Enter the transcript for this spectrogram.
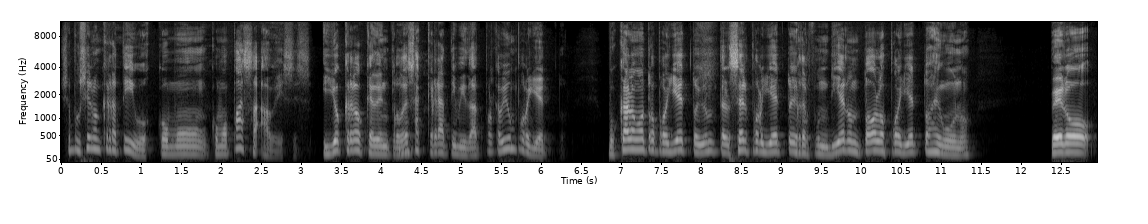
Se pusieron creativos como, como pasa a veces. Y yo creo que dentro de esa creatividad, porque había un proyecto, buscaron otro proyecto y un tercer proyecto y refundieron todos los proyectos en uno. Pero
